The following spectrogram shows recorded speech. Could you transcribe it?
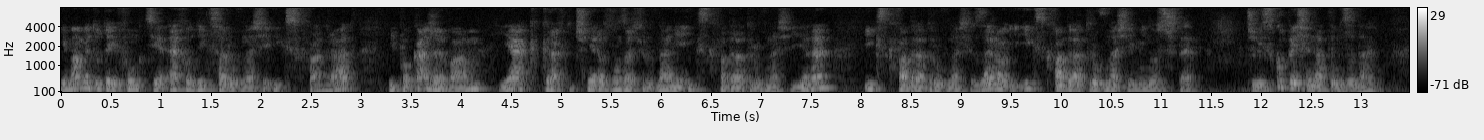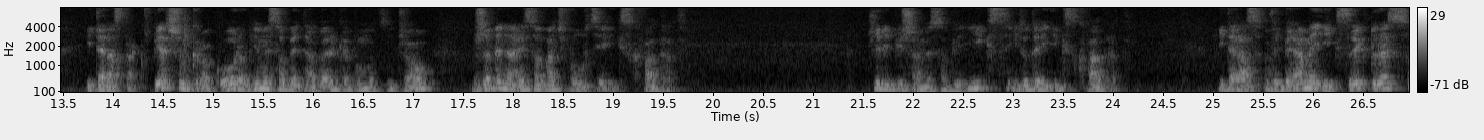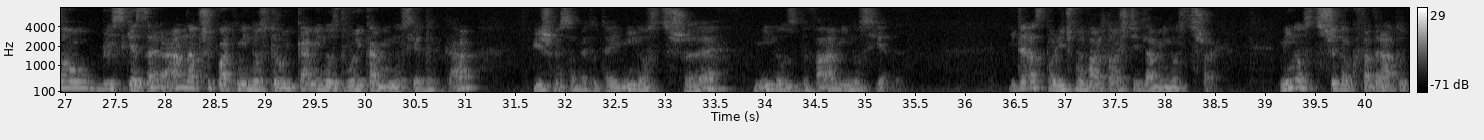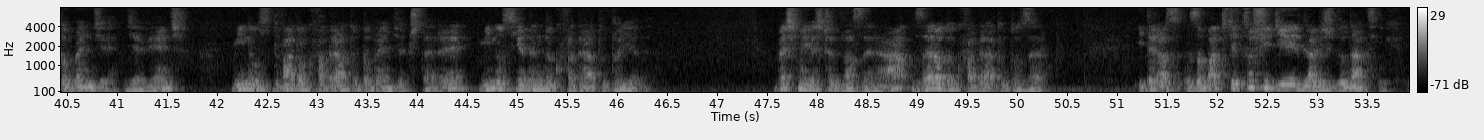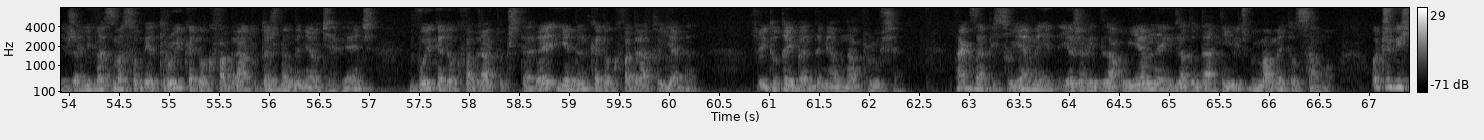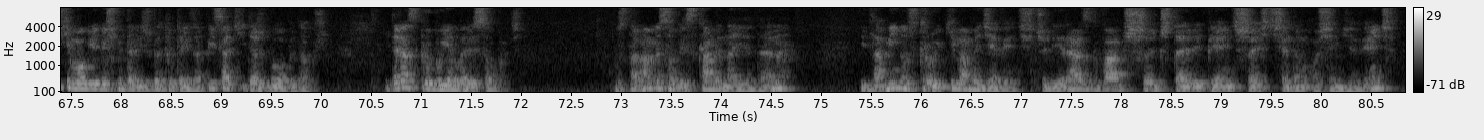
I mamy tutaj funkcję f od x równa się x kwadrat i pokażę Wam, jak graficznie rozwiązać równanie x kwadrat równa się 1, x kwadrat równa się 0 i x kwadrat równa się minus 4. Czyli skupię się na tym zadaniu. I teraz tak, w pierwszym kroku robimy sobie tabelkę pomocniczą, żeby narysować funkcję x kwadrat. Czyli piszemy sobie x i tutaj x kwadrat. I teraz wybieramy xy, które są bliskie zera, na przykład minus trójka, minus dwójka, minus jedynka. Wpiszmy sobie tutaj minus 3, minus 2, minus 1. I teraz policzmy wartości dla minus 3. Minus 3 do kwadratu to będzie 9, minus 2 do kwadratu to będzie 4, minus 1 do kwadratu to 1. Weźmy jeszcze dla zera, 0 do kwadratu to 0. I teraz zobaczcie, co się dzieje dla liczb dodatnich. Jeżeli wezmę sobie trójkę do kwadratu, też będę miał 9, dwójkę do kwadratu 4 i jedynkę do kwadratu 1. Czyli tutaj będę miał na plusie. Tak zapisujemy, jeżeli dla ujemnej i dla dodatniej liczby mamy to samo. Oczywiście moglibyśmy te liczby tutaj zapisać i też byłoby dobrze. I teraz spróbujemy rysować. Ustalamy sobie skalę na 1 i dla minus trójki mamy 9, czyli raz, dwa, trzy, cztery, pięć, sześć, siedem, osiem, dziewięć.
